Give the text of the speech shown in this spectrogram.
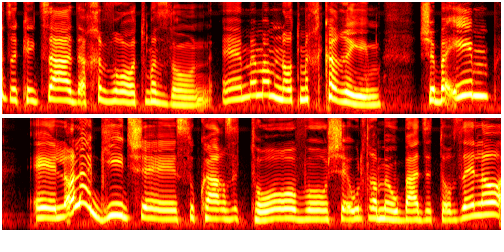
את זה, כיצד החברות מזון אה, מממנות מחקרים שבאים לא להגיד שסוכר זה טוב, או שאולטרה מעובד זה טוב, זה לא,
